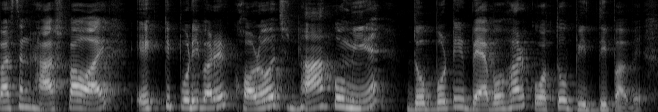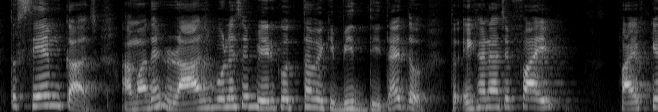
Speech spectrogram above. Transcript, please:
পার্সেন্ট হ্রাস পাওয়ায় একটি পরিবারের খরচ না কমিয়ে দ্রব্যটির ব্যবহার কত বৃদ্ধি পাবে? তো সেম কাজ, আমাদের হ্রাস বলেছে বের করতে হবে কি? বৃদ্ধি, তাই তো? তো এখানে আছে ফাইভ ফাইভকে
